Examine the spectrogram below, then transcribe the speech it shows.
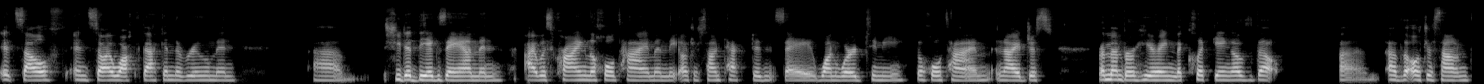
itself. And so I walked back in the room and um, she did the exam and I was crying the whole time and the ultrasound tech didn't say one word to me the whole time. And I just remember hearing the clicking of the um, of the ultrasound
